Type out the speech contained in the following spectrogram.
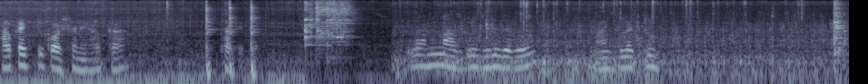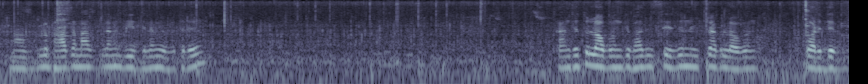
হালকা একটু কষানি হালকা। থাকে এবার আমি মাছগুলো ঢেলে দেবো। মাছগুলো একটু মাছগুলো, ভাজা মাছগুলো আমি দিয়ে দিলাম এর ভিতরে। কারণ যেহেতু লবণ দিয়ে ভাজি সেই জন্য একটু আগে লবণ পরে দেখব,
